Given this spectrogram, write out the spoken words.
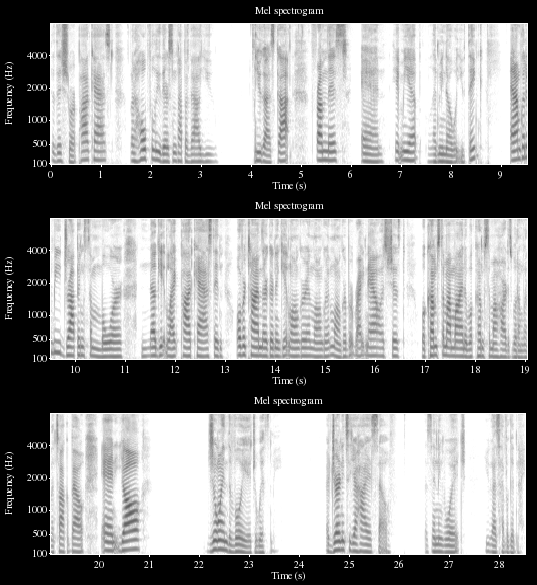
to this short podcast. But hopefully, there's some type of value you guys got from this. And hit me up. Let me know what you think. And I'm going to be dropping some more nugget like podcasts. And over time, they're going to get longer and longer and longer. But right now, it's just What comes to my mind and what comes to my heart is what I'm going to talk about. And y'all join the voyage with me. A journey to your highest self, ascending voyage. You guys have a good night.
